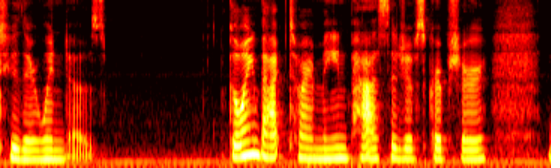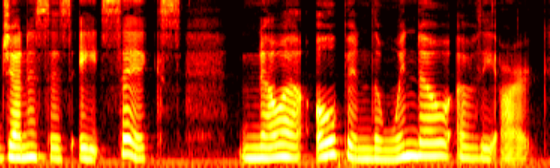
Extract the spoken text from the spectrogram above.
to their windows? Going back to our main passage of Scripture, Genesis 8 6, Noah opened the window of the ark.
